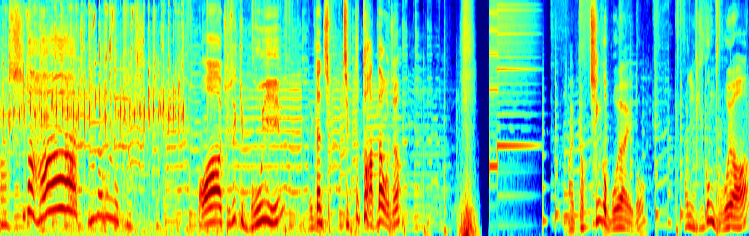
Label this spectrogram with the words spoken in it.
아 씨발 아 존나 놀랐다 진짜 와저 새끼 모임? 일단 집, 집부터 갔다 오죠 아니 벽친 거 뭐야 이거? 아니 이건 뭐야?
